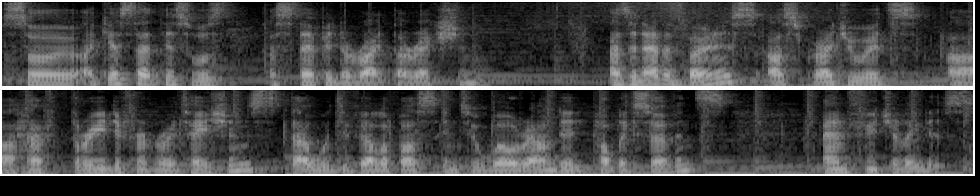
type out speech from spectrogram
So I guess that this was a step in the right direction. As an added bonus, us graduates uh, have three different rotations that will develop us into well-rounded public servants and future leaders.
